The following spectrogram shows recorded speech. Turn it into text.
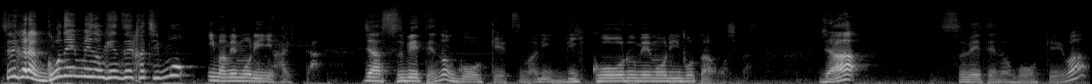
それから5年目の現在価値も今メモリーに入った。じゃあ全ての合計つまりリコールメモリーボタンを押します。じゃあ全ての合計は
